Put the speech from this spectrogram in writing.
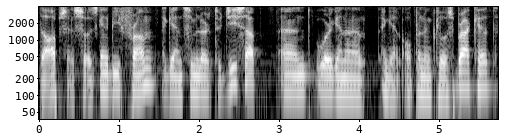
the options. So it's going to be from again similar to gsap and we're going to again open and close bracket.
